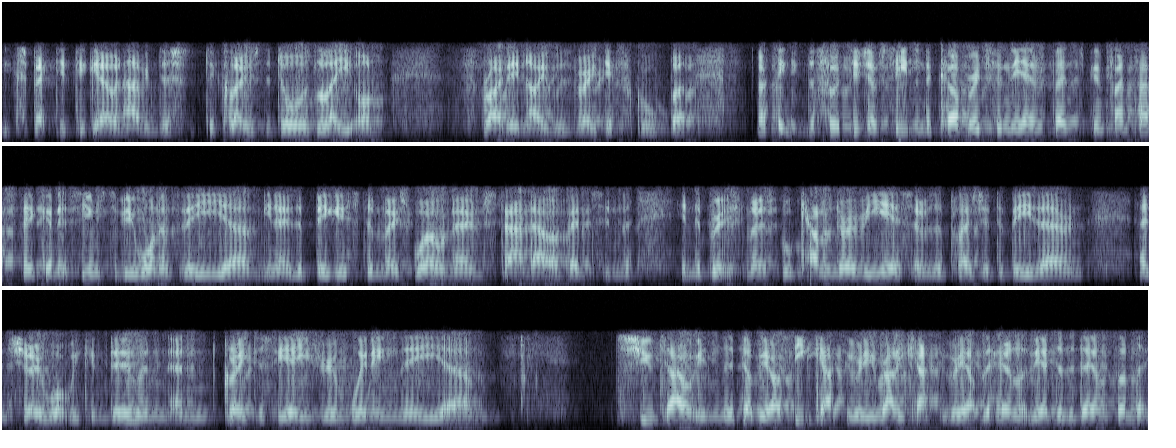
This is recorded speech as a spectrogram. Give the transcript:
expected to go and having to to close the doors late on Friday night was very difficult. But I think the footage I've seen and the coverage from the event has been fantastic, and it seems to be one of the um, you know the biggest and most well-known standout events in the in the British motorsport calendar every year. So it was a pleasure to be there and and show what we can do, and and great to see Adrian winning the. Um, shootout in the WRC category, rally category up the hill at the end of the day on Sunday.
